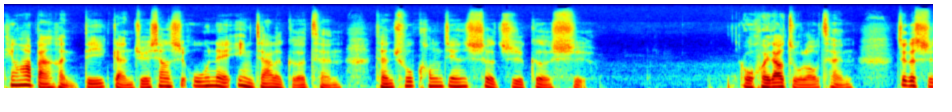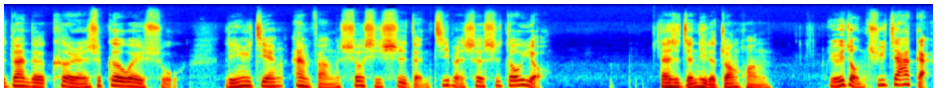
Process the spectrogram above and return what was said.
天花板很低，感觉像是屋内硬加了隔层，腾出空间设置各室。我回到主楼层，这个时段的客人是个位数。淋浴间、暗房、休息室等基本设施都有，但是整体的装潢有一种居家感，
